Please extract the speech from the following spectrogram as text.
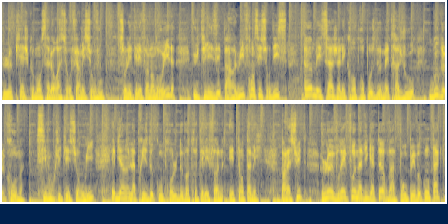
le piège commence alors à se refermer sur vous. Sur les téléphones Android, utilisés par 8 Français sur 10, un message à l'écran propose de mettre à jour Google Chrome. Si vous cliquez sur oui, eh bien la prise de contrôle de votre téléphone est entamée. Par la suite, le vrai faux navigateur va pomper vos contacts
